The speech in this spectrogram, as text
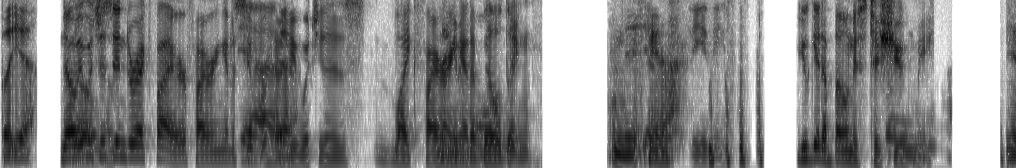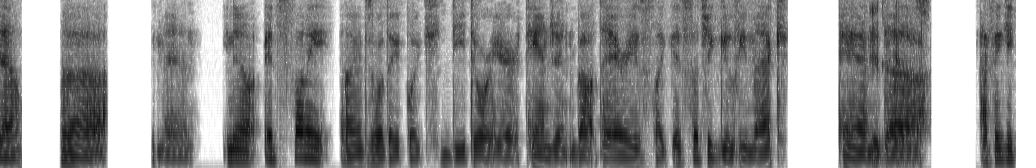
But yeah. No, it was just well- indirect fire, firing at a super Yeah. heavy, Yeah. which is like firing Negative at a building. Yeah. yeah, easy. You get a bonus to shoot me. Yeah. Uh, man. You know, it's funny. I just want to take a quick detour here, tangent about the Ares. Like, it's such a goofy mech. And It uh, is. I think it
